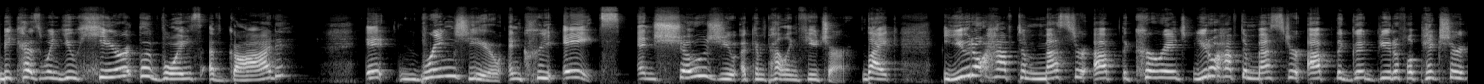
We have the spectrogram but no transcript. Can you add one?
Because when you hear the voice of God, it brings you and creates and shows you a compelling future. Like, you don't have to muster up the courage. You don't have to muster up the good, beautiful picture.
